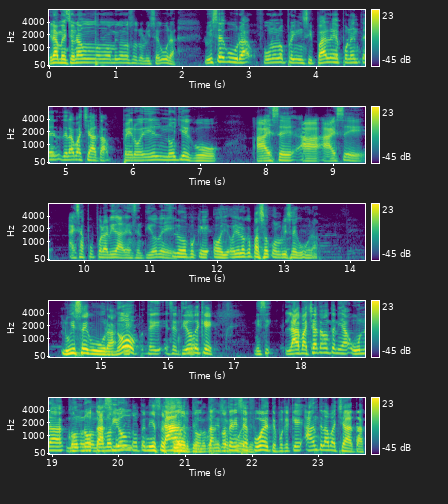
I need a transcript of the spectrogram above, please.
Mira, menciona un, un amigo de nosotros, Luis Segura. Luis Segura fue uno de los principales exponentes de la bachata, pero él no llegó a ese, a, a ese, a esa popularidad en sentido de... Sí, no, porque, oye, oye lo que pasó con Luis Segura. Luis Segura... No, eh, de- en sentido de que ni si- la bachata no tenía una No, no, no, no, connotación no, tenía ese tanto, fuerte, no tenía ese fuerte. porque es que antes la bachata,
